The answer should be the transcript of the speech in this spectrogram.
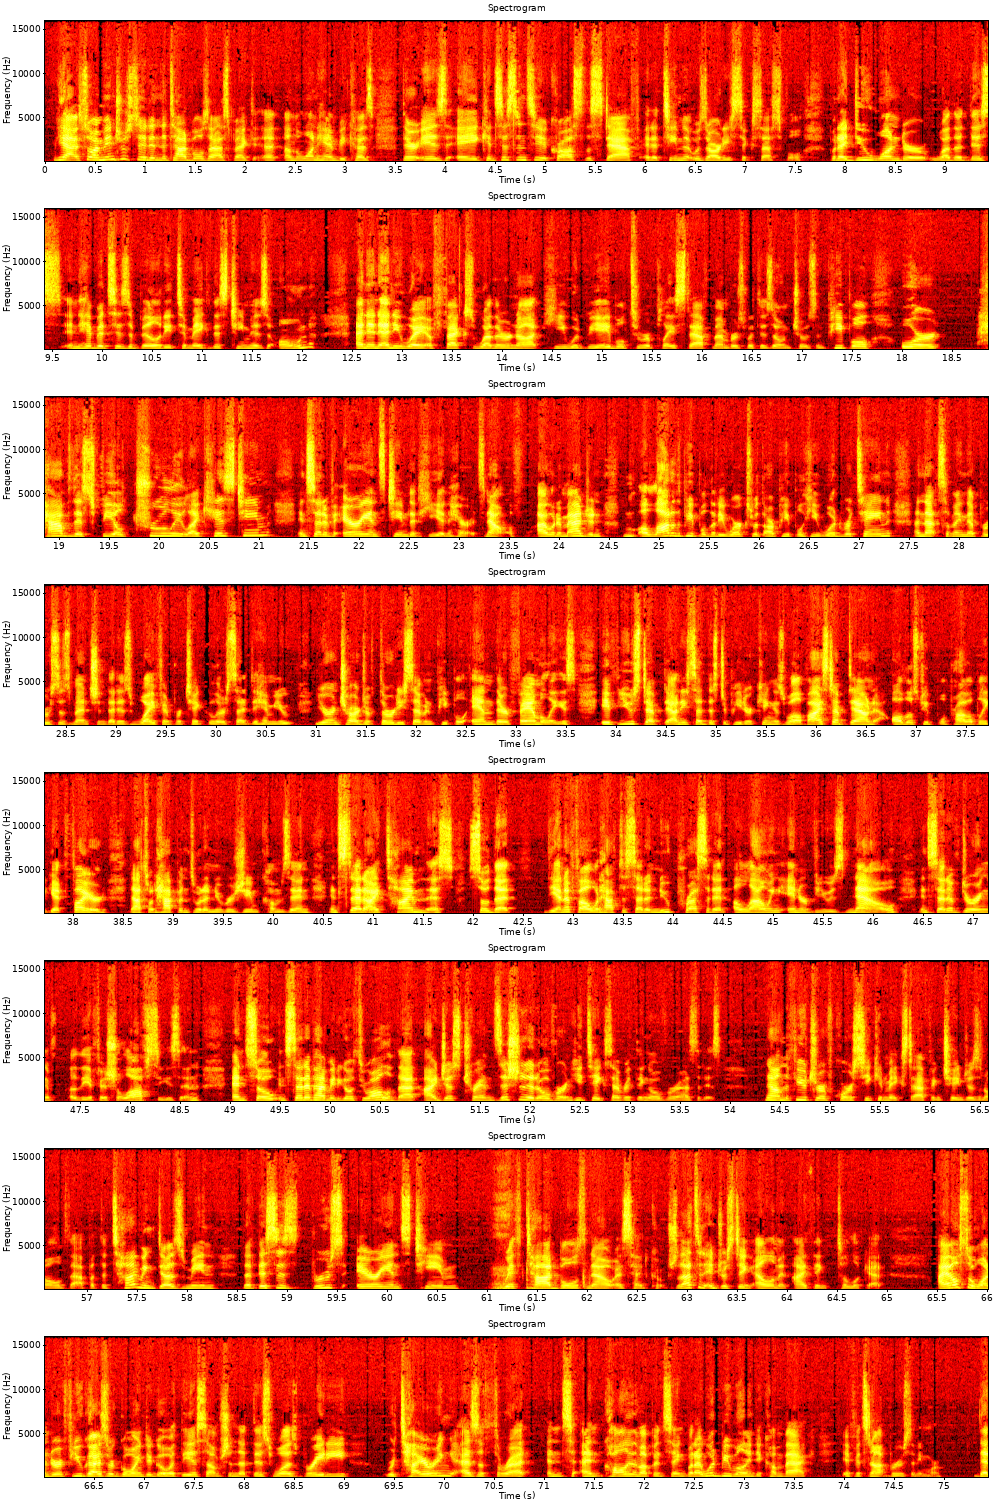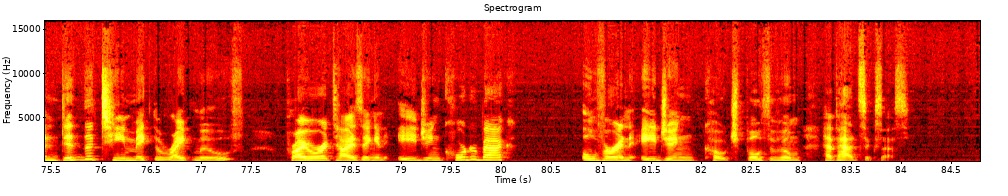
Yeah, so I'm interested in the Todd Bowles aspect uh, on the one hand because there is a consistency across the staff at a team that was already successful. But I do wonder whether this inhibits his ability to make this team his own and in any way affects whether or not he would be able to replace staff members with his own chosen people or have this feel truly like his team instead of Arians' team that he inherits. Now, I would imagine a lot of the people that he works with are people he would retain, and that's something that Bruce has mentioned. That his wife, in particular, said to him, "You you're in charge of 37 people and their families. If you step down, he said this to Peter King as well. If I step down, all those people will probably get fired. That's what happens when a new regime comes in. Instead, I time this so that." The NFL would have to set a new precedent allowing interviews now instead of during the official offseason. And so instead of having to go through all of that, I just transition it over and he takes everything over as it is. Now, in the future, of course, he can make staffing changes and all of that. But the timing does mean that this is Bruce Arians' team with Todd Bowles now as head coach. So that's an interesting element, I think, to look at. I also wonder if you guys are going to go with the assumption that this was Brady retiring as a threat and and calling them up and saying, "But I would be willing to come back if it's not Bruce anymore." Then did the team make the right move, prioritizing an aging quarterback over an aging coach, both of whom have had success?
